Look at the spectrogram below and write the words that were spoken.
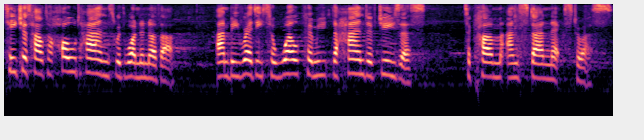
Teach us how to hold hands with one another and be ready to welcome the hand of Jesus to come and stand next to us.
